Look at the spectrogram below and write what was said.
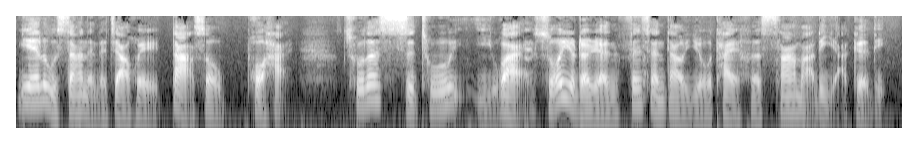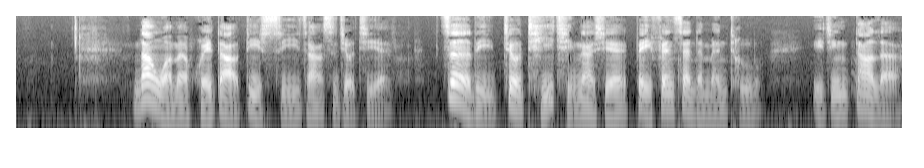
耶路撒冷的教会大受迫害，除了使徒以外，所有的人分散到犹太和撒玛利亚各地。让我们回到第十一章十九节，这里就提起那些被分散的门徒，已经到了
